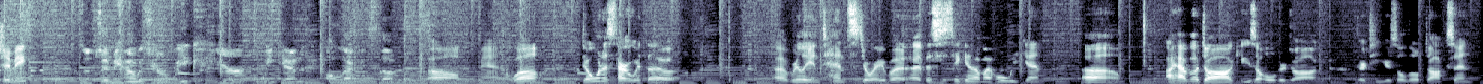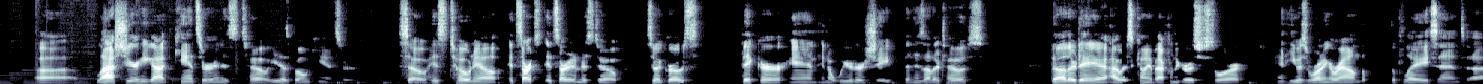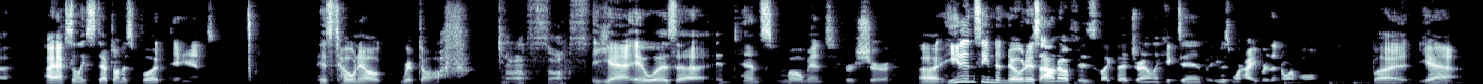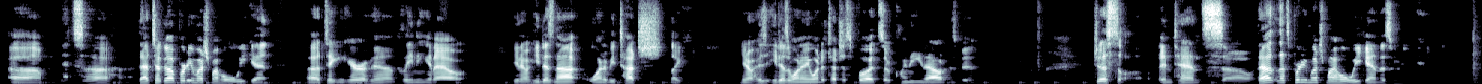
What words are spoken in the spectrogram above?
Jimmy. So, Jimmy, how was your week, your weekend, all that good stuff? Oh, man. Well, don't want to start with a, a really intense story, but uh, this is taking up my whole weekend. Um, I have a dog. He's an older dog, 13 years old, little dachshund. Uh, last year, he got cancer in his toe. He has bone cancer. So his toenail it starts it started in his toe. So it grows thicker and in a weirder shape than his other toes. The other day I was coming back from the grocery store and he was running around the, the place and uh, I accidentally stepped on his foot and his toenail ripped off. Oh, that sucks. Yeah, it was a intense moment for sure. Uh, he didn't seem to notice. I don't know if his like the adrenaline kicked in, but he was more hyper than normal. But yeah, um, it's uh, that took up pretty much my whole weekend. Uh, taking care of him, cleaning it out. You know, he does not want to be touched. Like, you know, his, he doesn't want anyone to touch his foot. So cleaning it out has been just intense. So that that's pretty much my whole weekend this week.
